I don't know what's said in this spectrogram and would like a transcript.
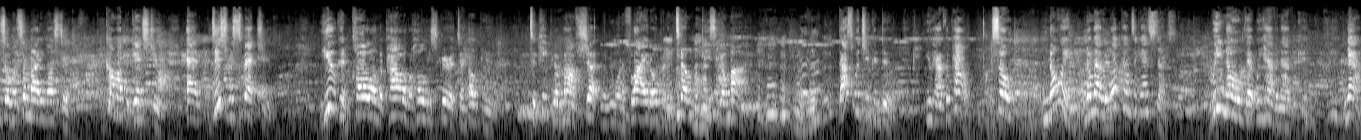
So when somebody wants to come up against you and disrespect you, you can call on the power of the Holy Spirit to help you to keep your mouth shut when you want to fly it open and tell them a piece of your mind. Mm-hmm. That's what you can do. You have the power. So, knowing no matter what comes against us, we know that we have an advocate. Now,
